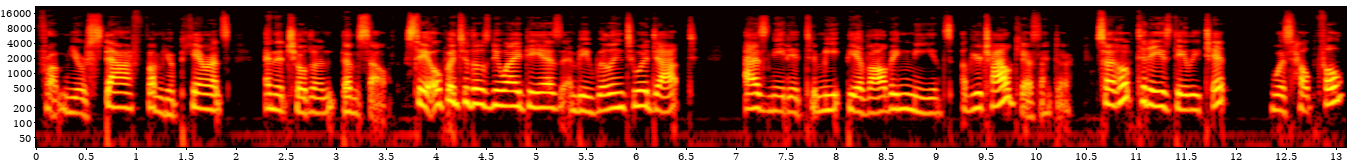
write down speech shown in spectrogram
from your staff, from your parents, and the children themselves. Stay open to those new ideas and be willing to adapt as needed to meet the evolving needs of your child care center. So, I hope today's daily tip was helpful,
